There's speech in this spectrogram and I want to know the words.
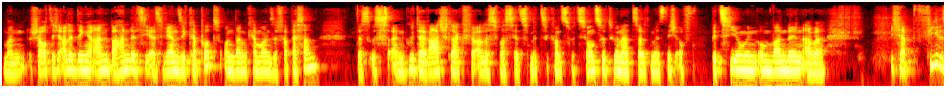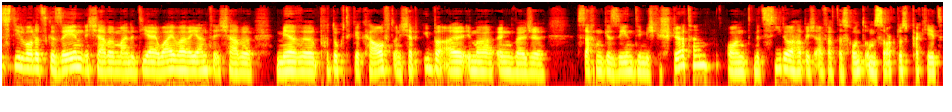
man schaut sich alle Dinge an, behandelt sie, als wären sie kaputt und dann kann man sie verbessern. Das ist ein guter Ratschlag für alles, was jetzt mit Konstruktion zu tun hat. Sollten wir jetzt nicht auf Beziehungen umwandeln, aber ich habe viele Steel Wallets gesehen, ich habe meine DIY-Variante, ich habe mehrere Produkte gekauft und ich habe überall immer irgendwelche Sachen gesehen, die mich gestört haben. Und mit Cedar habe ich einfach das rundum sorglos Paket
